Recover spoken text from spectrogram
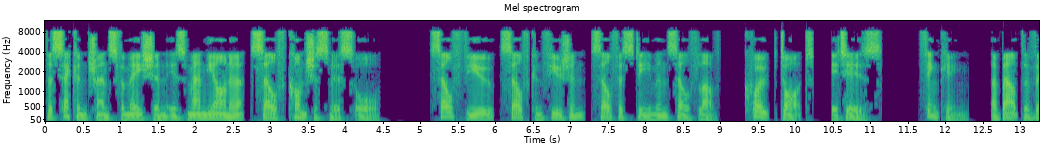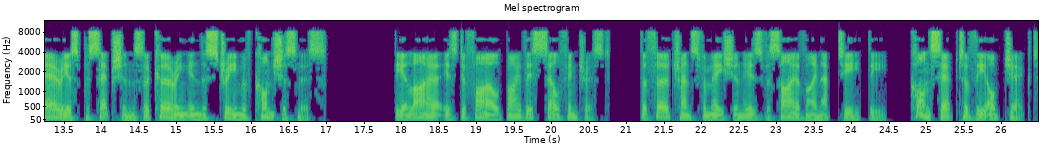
The second transformation is manana, self-consciousness or self-view, self-confusion, self-esteem and self-love. It is thinking about the various perceptions occurring in the stream of consciousness. The alaya is defiled by this self-interest. The third transformation is Visaya the concept of the object.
